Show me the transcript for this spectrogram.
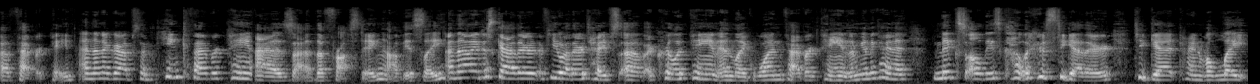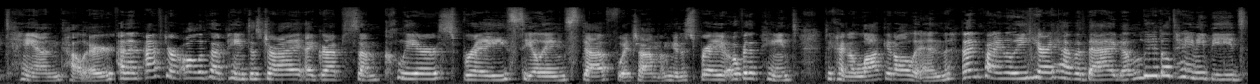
of, fabric paint. And then I grabbed some pink fabric paint as uh, the frosting, obviously. And then I just gathered a few other types of acrylic paint and like one fabric paint. I'm gonna kind of mix all these colors together to get kind of a light tan color. And then after all of that paint is dry, I grabbed some clear spray sealing stuff, which um, I'm gonna spray over the paint to kind of lock it all in. And then finally, here I have a bag of little tiny beads,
